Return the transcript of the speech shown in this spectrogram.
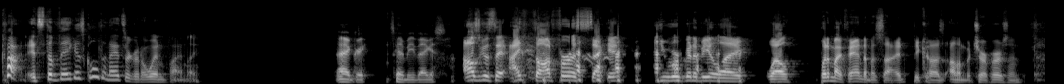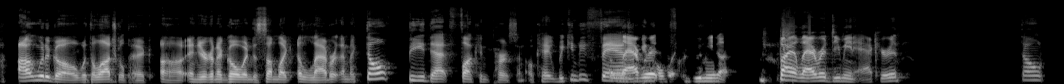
come on! It's the Vegas Golden Knights are going to win finally. I agree. It's gonna be Vegas. I was gonna say, I thought for a second you were gonna be like, well, putting my fandom aside because I'm a mature person, I'm gonna go with the logical pick, uh, and you're gonna go into some like elaborate. I'm like, don't be that fucking person, okay? We can be fans. elaborate? What, do you mean by elaborate? Do you mean accurate? Don't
